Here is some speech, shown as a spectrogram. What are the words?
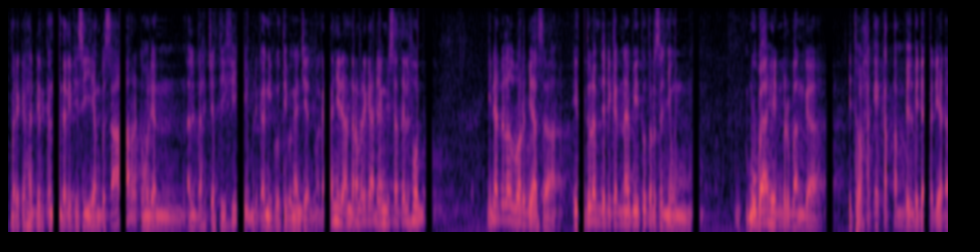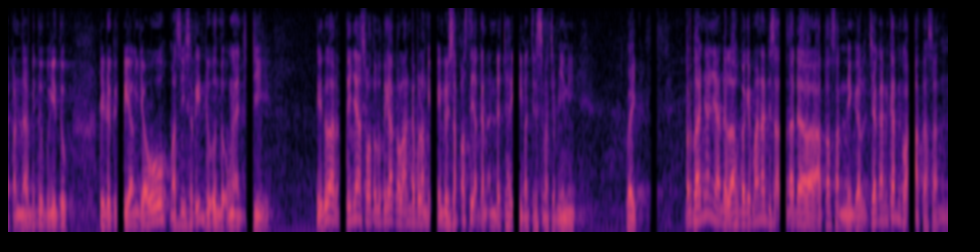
mereka hadirkan televisi yang besar, kemudian Al-Bahjah TV, mereka mengikuti pengajian. Makanya di antara mereka ada yang bisa telepon. Ini adalah luar biasa. Itulah menjadikan Nabi itu tersenyum. Mubahin berbangga. Itu hakikat tampil beda di hadapan Nabi itu begitu. Di negeri yang jauh masih serindu untuk mengaji. Itu artinya suatu ketika kalau Anda pulang ke Indonesia pasti akan Anda cari majelis semacam ini. Baik. Pertanyaannya adalah bagaimana di saat ada atasan meninggal? Jangankan kok atasan,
